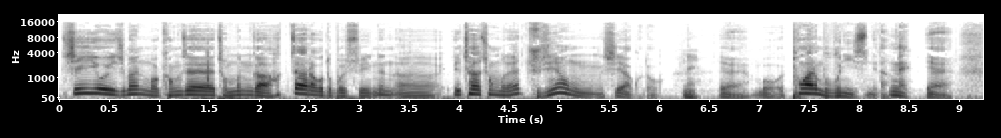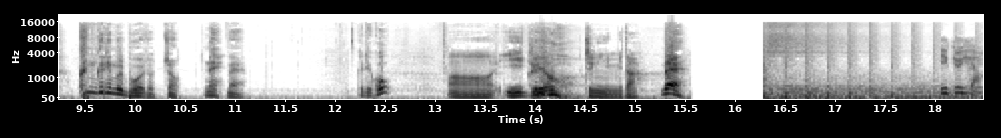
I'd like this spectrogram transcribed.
CEO이지만 뭐 경제 전문가 학자라고도 볼 수 있는 어 1차 청문회 주진영 씨하고도 네. 예, 뭐 통하는 부분이 있습니다. 네. 예. 큰 그림을 보여줬죠. 네. 네. 그리고 어, 이규혁 증인입니다. 네. 이규혁,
